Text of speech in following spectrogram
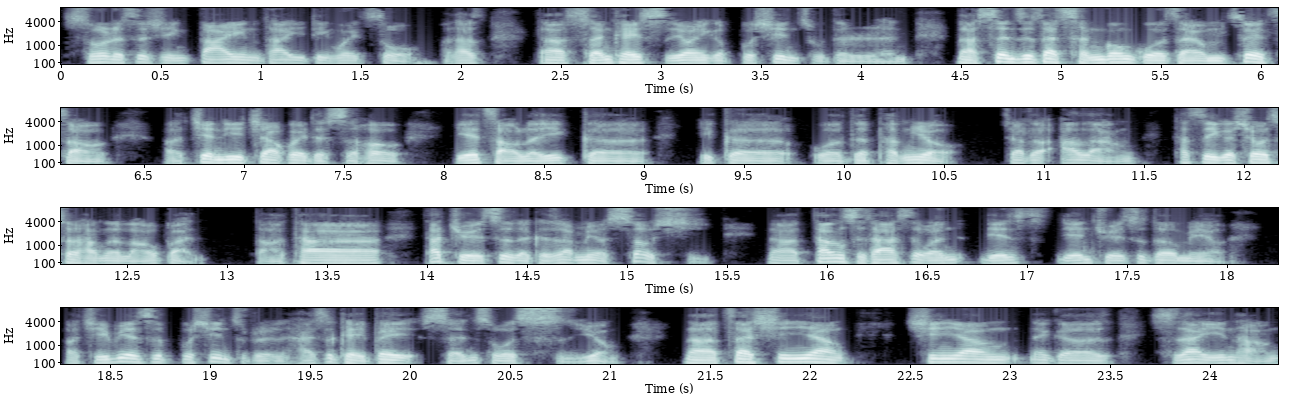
所有的事情答应他一定会做，啊他那神可以使用一个不信主的人，那甚至在成功国宅，我们最早啊建立教会的时候，也找了一个一个我的朋友叫做阿郎，他是一个修车行的老板。啊，他他觉志的，可是他没有受洗。那当时他是完连连觉志都没有啊，即便是不信主的人，还是可以被神所使用。那在新样新样那个时代银行，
